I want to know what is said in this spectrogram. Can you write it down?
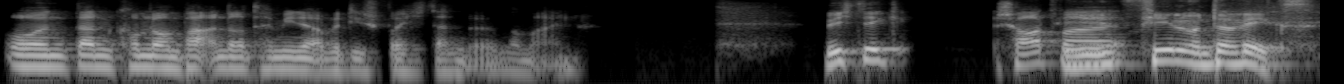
Und dann kommen noch ein paar andere Termine, aber die spreche ich dann irgendwann mal ein. Wichtig, Schaut viel, mal. Viel unterwegs.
